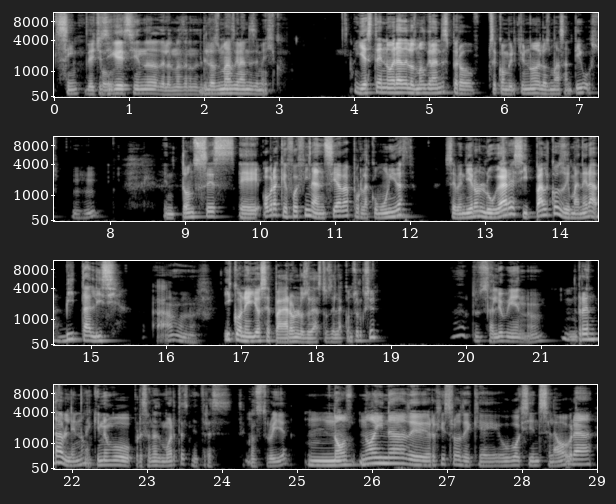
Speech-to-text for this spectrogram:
Sí. De hecho, por- sigue siendo de los más grandes. de los más grandes de México. Y este no era de los más grandes, pero se convirtió en uno de los más antiguos. Entonces, eh, obra que fue financiada por la comunidad. Se vendieron lugares y palcos de manera vitalicia. Vámonos. Y con ello se pagaron los gastos de la construcción. Ah, pues salió bien, ¿no? Rentable, ¿no? Aquí no hubo personas muertas mientras se construía. No, no hay nada de registro de que hubo accidentes en la obra,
